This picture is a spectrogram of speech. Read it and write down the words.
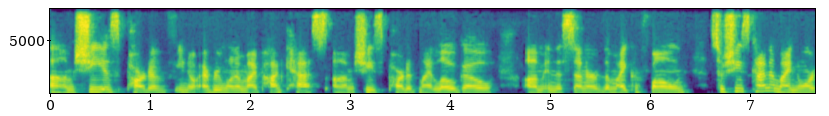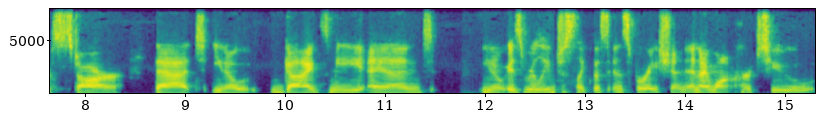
um, she is part of, you know, every one of my podcasts. Um, she's part of my logo um, in the center of the microphone. So she's kind of my north star that you know guides me and you know is really just like this inspiration and i want her to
